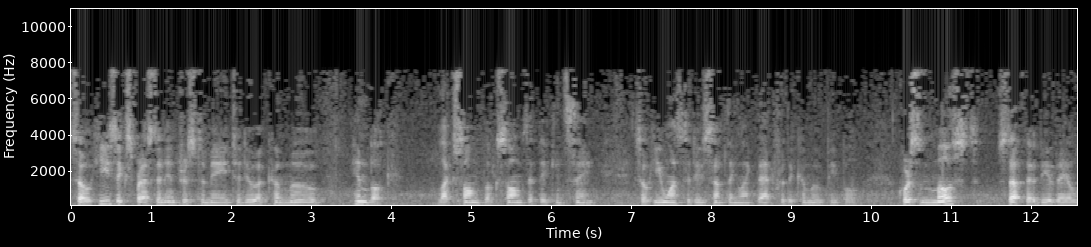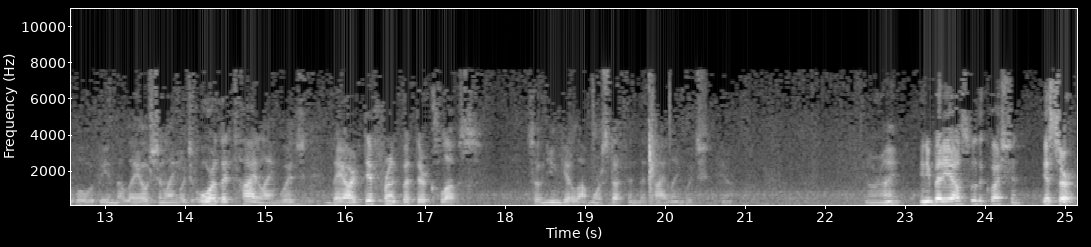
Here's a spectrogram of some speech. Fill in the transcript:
So he's expressed an interest to me to do a Khmu hymn book, like songbook, songs that they can sing. So he wants to do something like that for the Khmu people. Of course, most stuff that would be available would be in the Laotian language or the Thai language. They are different, but they're close. So you can get a lot more stuff in the Thai language. Yeah. All right. Anybody else with a question? Yes, sir.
